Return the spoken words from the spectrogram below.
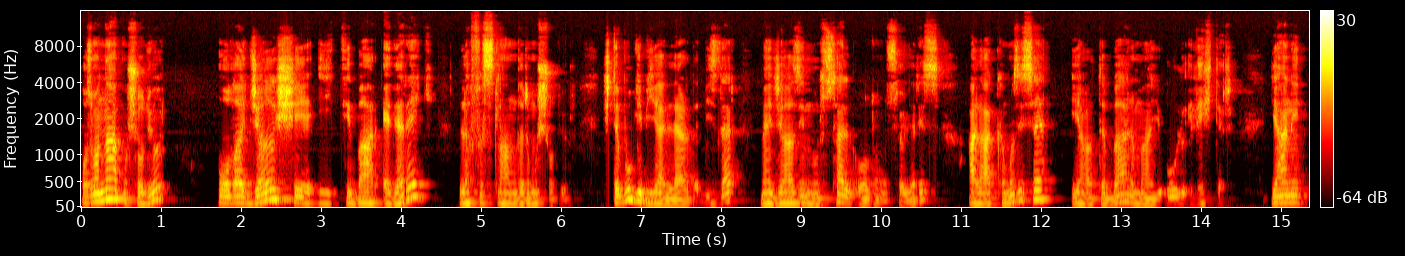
O zaman ne yapmış oluyor? Olacağı şeye itibar ederek lafıslandırmış oluyor. İşte bu gibi yerlerde bizler mecazi mursel olduğunu söyleriz. Alakamız ise i'tibar ma yu'ulu ileyhtir. Yani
